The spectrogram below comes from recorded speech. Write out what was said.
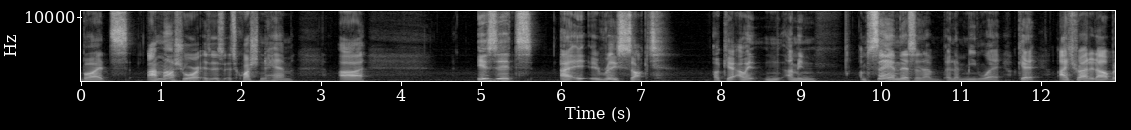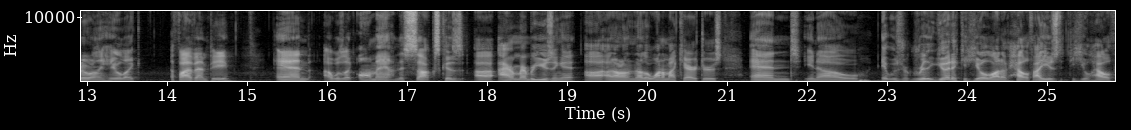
but I'm not sure. It's, it's, it's a question to him. Uh, is it, uh, it? It really sucked. Okay, I mean, I mean, I'm saying this in a in a mean way. Okay, I tried it out, but it only heal like a 5 MP and I was like, oh man, this sucks, because uh, I remember using it uh, on another one of my characters, and, you know, it was really good, it could heal a lot of health, I used it to heal health,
